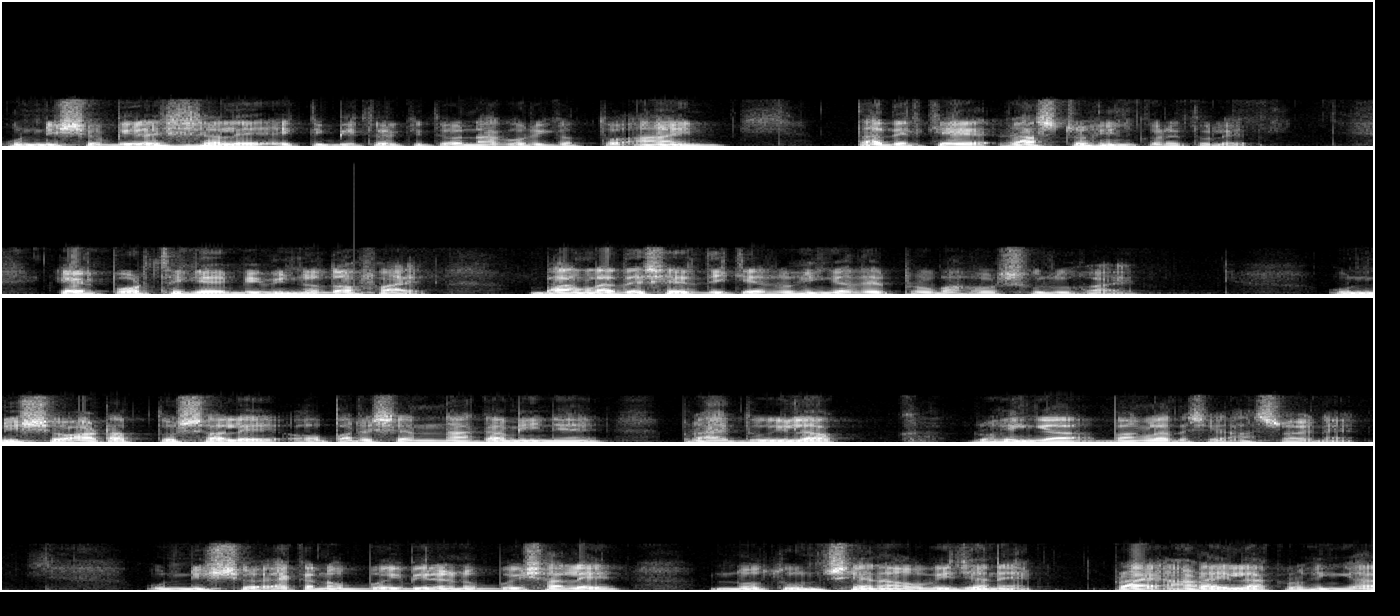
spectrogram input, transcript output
উনিশশো বিরাশি সালে একটি বিতর্কিত নাগরিকত্ব আইন তাদেরকে রাষ্ট্রহীন করে তোলে। এরপর থেকে বিভিন্ন দফায় বাংলাদেশের দিকে রোহিঙ্গাদের প্রবাহ শুরু হয়। উনিশশো আটাত্তর সালে অপারেশন নাগামিনে প্রায় দুই লাখ রোহিঙ্গা বাংলাদেশে আশ্রয় নেয়। উনিশশো একানব্বই বিরানব্বই সালে নতুন সেনা অভিযানে প্রায় আড়াই লাখ রোহিঙ্গা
